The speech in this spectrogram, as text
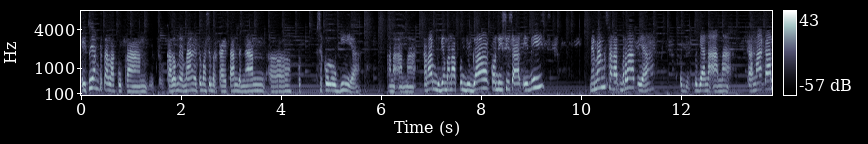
itu yang kita lakukan gitu. Kalau memang itu masih berkaitan dengan uh, psikologi ya anak-anak. Karena bagaimanapun juga kondisi saat ini memang sangat berat ya bagi anak-anak. Karena kan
